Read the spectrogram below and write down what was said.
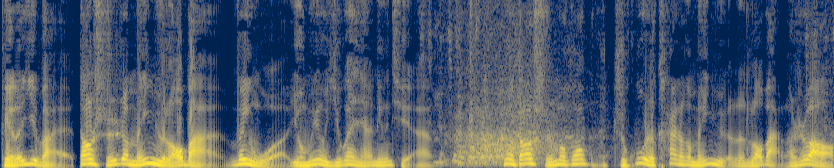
给了一百。当时这美女老板问我有没有一块钱零钱，因为当时嘛，光只顾着看这个美女的老板了，是吧？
